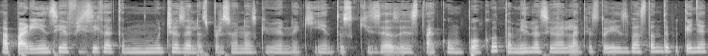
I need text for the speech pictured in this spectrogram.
apariencia física que muchas de las personas que viven aquí. Entonces quizás destaco un poco. También la ciudad en la que estoy es bastante pequeña.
